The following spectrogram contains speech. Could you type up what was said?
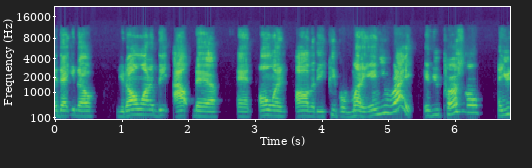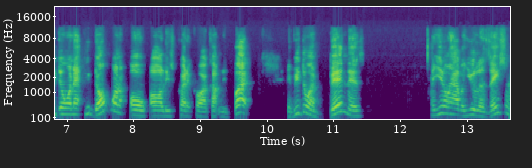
and that you know you don't want to be out there and owing all of these people money. And you're right. If you personal and you're doing that, you don't want to owe all these credit card companies. But if you're doing business and you don't have a utilization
